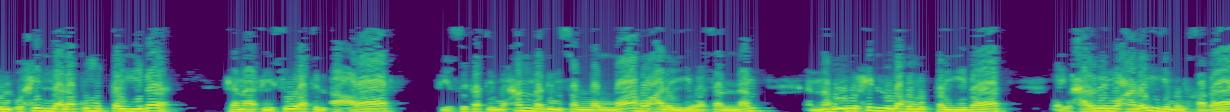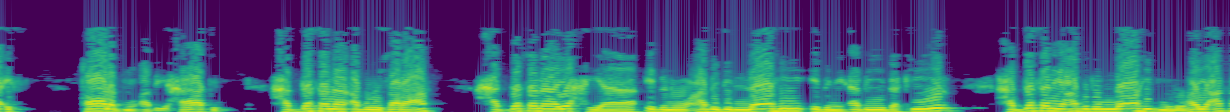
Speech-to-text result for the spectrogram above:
قل أحل لكم الطيبات كما في سورة الأعراف في صفة محمد صلى الله عليه وسلم أنه يحل لهم الطيبات ويحرم عليهم الخبائث. قال ابن أبي حاتم حدثنا أبو زرعة حدثنا يحيى ابن عبد الله ابن أبي بكير حدثني عبد الله بن لهيعة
